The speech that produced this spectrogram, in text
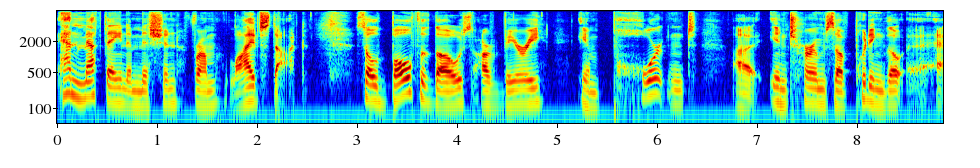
and methane emission from livestock. So both of those are very important uh, in terms of putting the uh,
